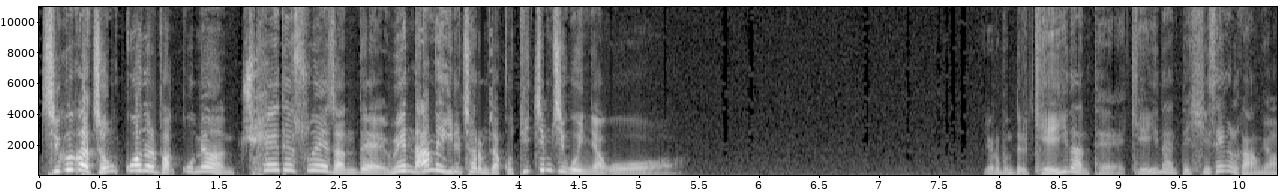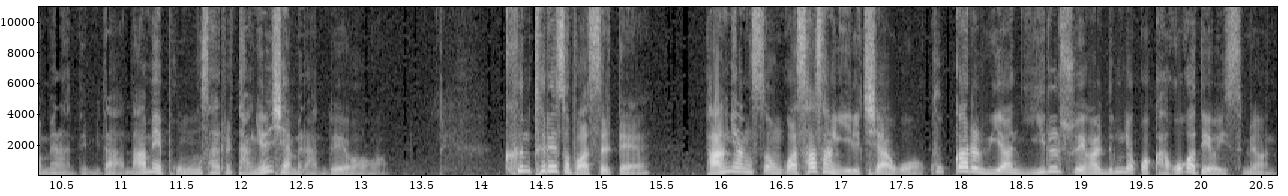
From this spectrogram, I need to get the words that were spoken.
지그가 정권을 바꾸면 최대 수혜자인데 왜 남의 일처럼 자꾸 뒷짐지고 있냐고. 여러분들 개인한테 개인한테 희생을 강요하면 안 됩니다. 남의 봉사를 당연시하면 안 돼요. 큰 틀에서 봤을 때 방향성과 사상이 일치하고 국가를 위한 일을 수행할 능력과 각오가 되어 있으면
